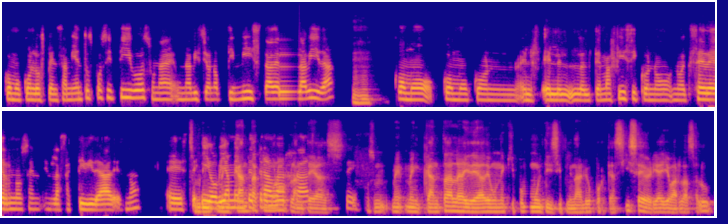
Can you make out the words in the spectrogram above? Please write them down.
como con los pensamientos positivos, una, una visión optimista de la vida, como, como con el, el, el, tema físico, no, no excedernos en, en las actividades, ¿no? Este, y obviamente me encanta Cómo lo planteas. me, me, encanta la idea de un equipo multidisciplinario porque así se debería llevar la salud.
